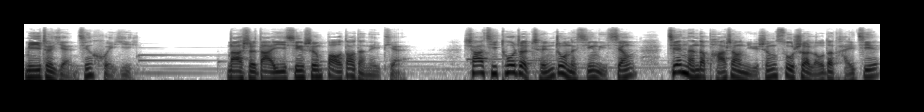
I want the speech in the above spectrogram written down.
眯着眼睛回忆：那是大一新生报到的那天，沙琪拖着沉重的行李箱，艰难地爬上女生宿舍楼的台阶。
